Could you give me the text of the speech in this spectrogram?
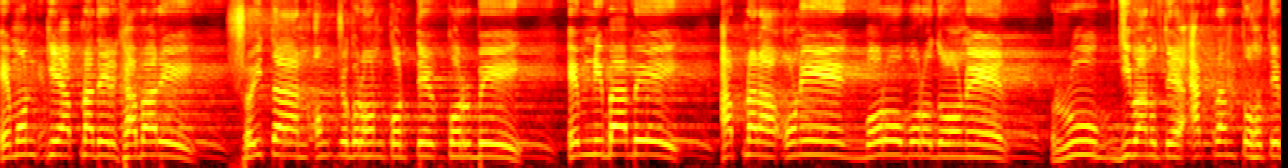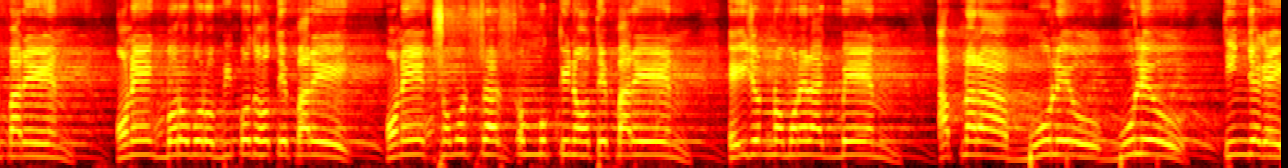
এমনকি আপনাদের খাবারে শৈতান অংশগ্রহণ করতে, করবে। এমনিভাবে আপনারা অনেক বড় বড় ধরনের রোগ জীবাণুতে আক্রান্ত হতে পারেন, অনেক বড় বড় বিপদ হতে পারে, অনেক সমস্যার সম্মুখীন হতে পারেন। এই জন্য মনে রাখবেন, আপনারা ভুলেও ভুলেও তিন জায়গায়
